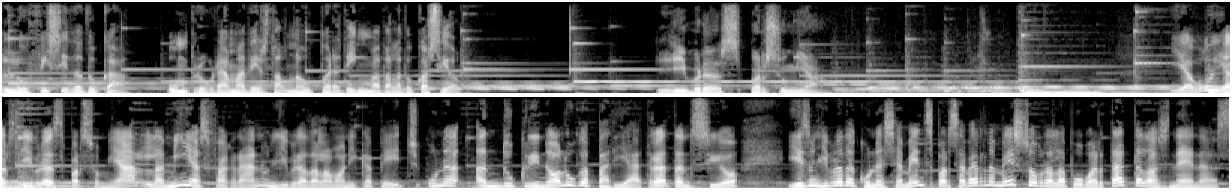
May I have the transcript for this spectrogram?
L'ofici d'educar, un programa des del nou paradigma de l'educació. Llibres per somiar. I avui els llibres per somiar, La Mia es fa gran, un llibre de la Mònica Page, una endocrinòloga pediatra, atenció, i és un llibre de coneixements per saber-ne més sobre la pubertat de les nenes.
